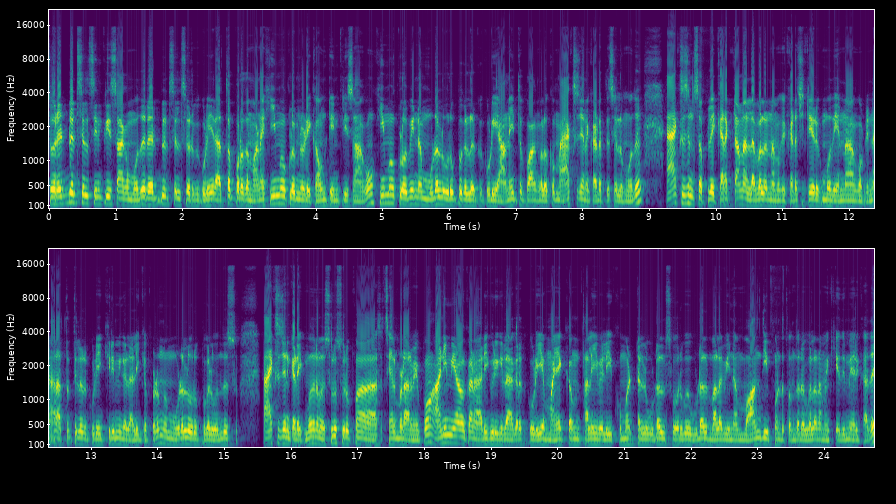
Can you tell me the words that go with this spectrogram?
So red blood cells increase ஆகும்போது ரெட் பிளட் செல்ஸ் இருக்கக்கூடிய ரத்த புரதமான ஹீமோகுளோபினுடைய கவுண்ட் இன்க்ரீஸ் ஆகும். ஹீமோக்ளோபின் நம் உடல் உறுப்புகள் இருக்கக்கூடிய அனைத்து பாகங்களுக்கும் ஆக்சிஜனை கடத்தி செல்லும்போது ஆக்சிஜன் சப்ளை கரெக்டான லெவலில் நமக்கு கிடைச்சிட்டே இருக்கும்போது என்ன ஆகும் அப்படின்னா ரத்தத்தில் இருக்கக்கூடிய கிருமிகள் அழிக்கப்படும். நம்ம உடல் உறுப்புகள் வந்து சு- ஆக்சிஜன் கிடைக்கும் போது நம்ம சுறுசுறுப்பாக செயல்பட ஆரம்பிப்போம். அனிமியாவுக்கான அறிகுறிகளாக இருக்கக்கூடிய மயக்கம் தலைவலி குமட்டல் குமட்டல் உடல் சோர்வு உடல் பலவீனம் வாந்தி போன்ற தொந்தரவுகள்லாம் நமக்கு எதுவுமே இருக்காது.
